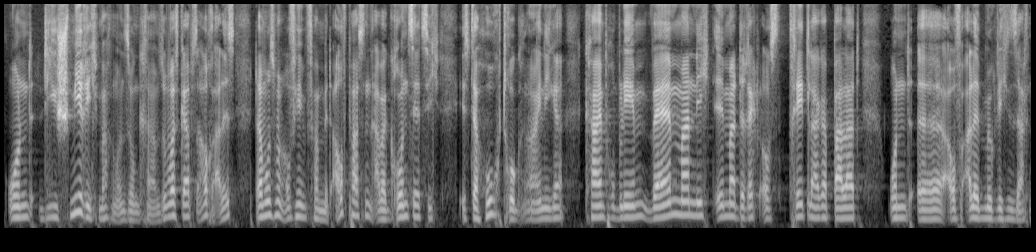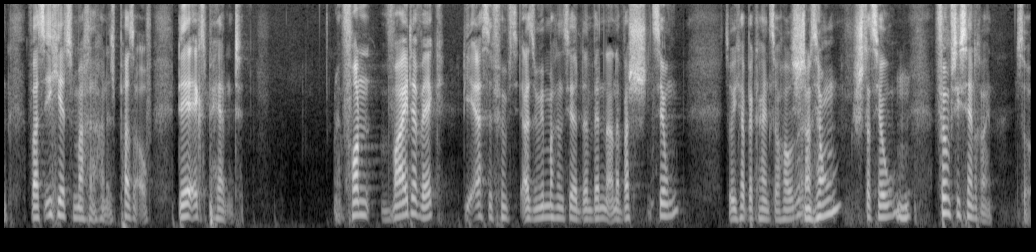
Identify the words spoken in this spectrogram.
und die schmierig machen und so ein Kram. Sowas gab es auch alles. Da muss man auf jeden Fall mit aufpassen, aber grundsätzlich ist der Hochdruckreiniger kein Problem, wenn man nicht immer direkt aufs Tretlager ballert und äh, auf alle möglichen Sachen. Was ich jetzt mache, Hannes, pass auf, der Experten von weiter weg, die erste 50, also wir machen es ja dann, wenn an der Waschstation, so ich habe ja keinen zu Hause. Station? Station, Mhm. 50 Cent rein. So.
